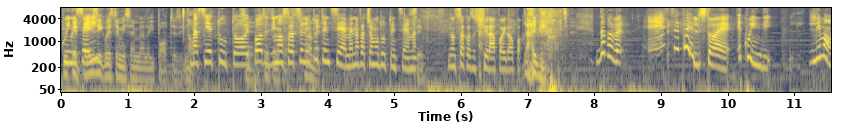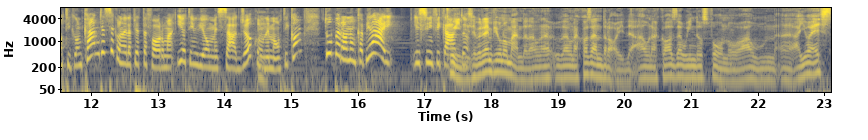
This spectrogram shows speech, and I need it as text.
Quindi sei... tesi, queste mi sembrano ipotesi. No. Ma sì, è tutto, Sì, è ipotesi, tutto dimostrazioni, tutto insieme, noi facciamo tutto insieme. Sì. Non so cosa uscirà poi dopo. Dai, veloce. Dopo aver... Eh, questo è. E quindi l'emoticon cambia a seconda della piattaforma. Io ti invio un messaggio con un emoticon, tu però non capirai il significato. Quindi, se per esempio uno manda da una, da una cosa Android a una cosa Windows Phone o a un eh, iOS,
